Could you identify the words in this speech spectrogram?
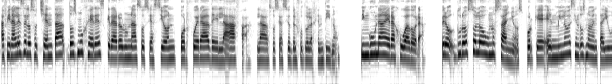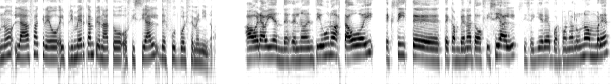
A finales de los 80, dos mujeres crearon una asociación por fuera de la AFA, la Asociación del Fútbol Argentino. Ninguna era jugadora, pero duró solo unos años porque en 1991 la AFA creó el primer campeonato oficial de fútbol femenino. Ahora bien, desde el 91 hasta hoy existe este campeonato oficial, si se quiere, por ponerle un nombre,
